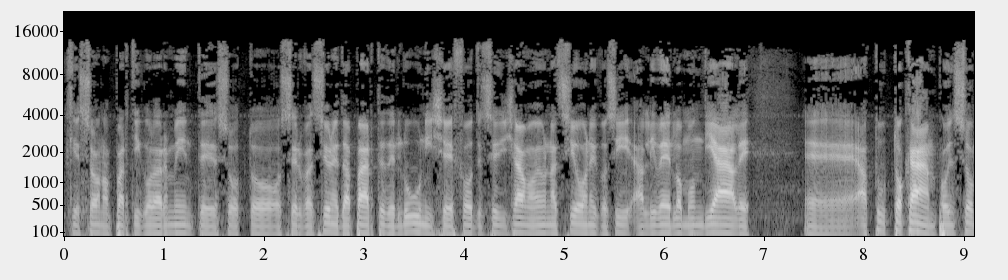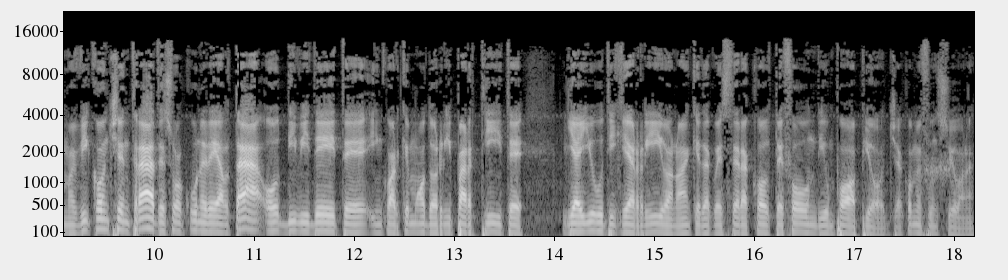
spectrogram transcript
che, sono particolarmente sotto osservazione da parte dell'Unicef o se diciamo, è un'azione così a livello mondiale eh, a tutto campo, insomma, vi concentrate su alcune realtà o dividete in qualche modo ripartite gli aiuti che arrivano anche da queste raccolte fondi un po' a pioggia, come funziona?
